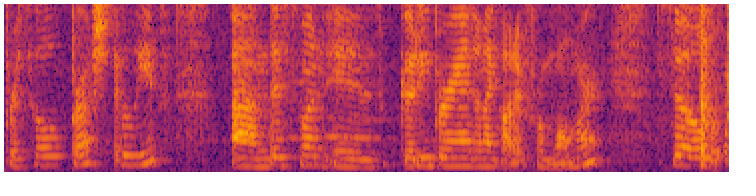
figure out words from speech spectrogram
bristle brush I believe. Um, this one is Goody brand and I got it from Walmart. So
